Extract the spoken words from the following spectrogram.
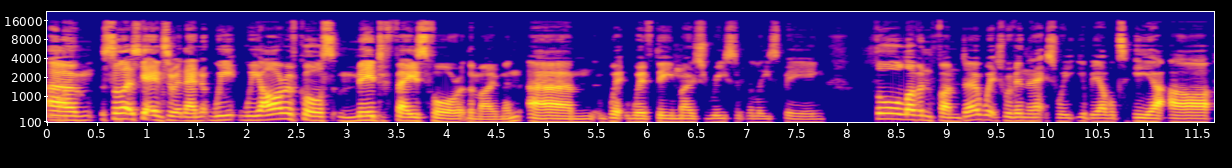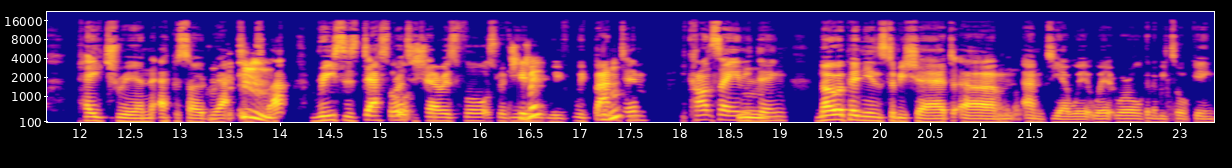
Um, so let's get into it then. We we are of course mid phase four at the moment. Um, with, with the most recent release being Thor: Love and Thunder, which within the next week you'll be able to hear our Patreon episode reacting to that. Reese is desperate Thoughts? to share his thoughts with Excuse you. me? We've we've banned him. He can't say anything. No opinions to be shared. Um, and yeah, we're we're, we're all going to be talking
